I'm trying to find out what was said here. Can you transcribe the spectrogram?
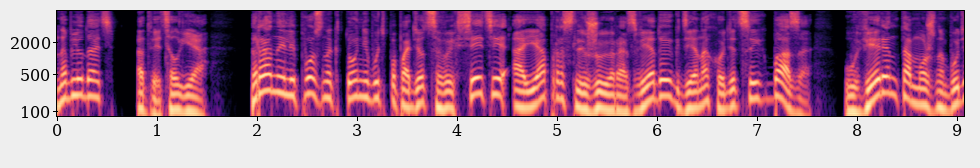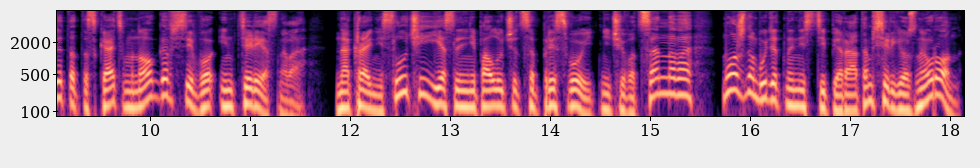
подслушанный разговор пиратов демон. Хорошо, что не полез в драку сразу. Что будешь делать? Наблюдать, ответил я. Рано или поздно кто-нибудь попадется в их сети, а я прослежу и разведаю, где находится их база. Уверен, там можно будет отыскать много всего интересного. На крайний случай, если не получится присвоить ничего ценного, можно будет нанести пиратам серьезный урон.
